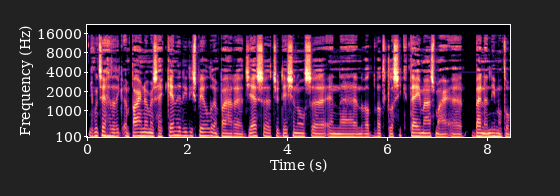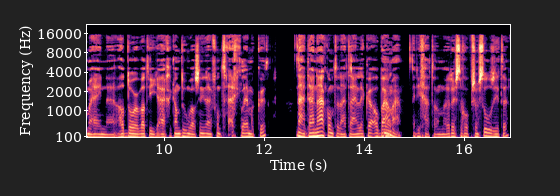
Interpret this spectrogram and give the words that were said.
Je moet zeggen dat ik een paar nummers herkende die die speelde. Een paar jazz traditionals en wat, wat klassieke thema's. Maar bijna niemand om me heen had door wat hij eigenlijk aan het doen was. En iedereen vond het eigenlijk alleen maar kut. Nou, daarna komt er uiteindelijk Obama. Ja. En die gaat dan rustig op zijn stoel zitten.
